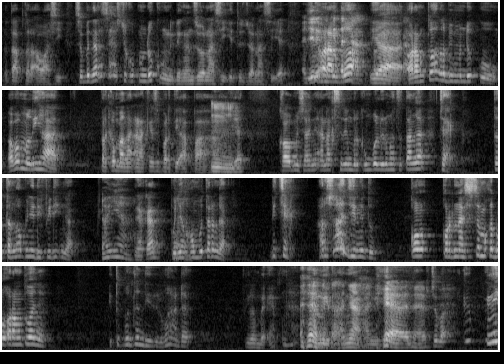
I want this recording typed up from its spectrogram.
tetap terawasi. Sebenarnya saya cukup mendukung nih dengan zonasi itu zonasi ya. Eh, Jadi jadi orang tua dekat, ya, dekat. orang tua lebih mendukung, apa melihat perkembangan anaknya seperti apa ya. Kalau misalnya anak sering berkumpul di rumah tetangga, cek tetangga punya DVD nggak? Oh iya. ya kan punya komputer nggak dicek harus rajin itu Ko koordinasi sama kedua orang tuanya itu punten di rumah ada film BF nggak kan ditanya kan gitu. Iya, benar. coba ini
